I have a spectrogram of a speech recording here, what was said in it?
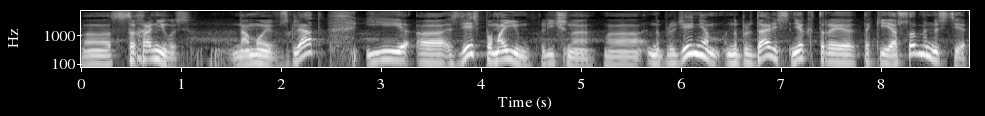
э, сохранилась, на мой взгляд. И э, здесь, по моим лично э, наблюдениям, наблюдались некоторые такие особенности.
